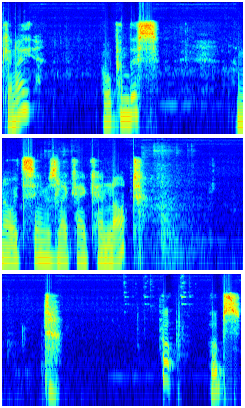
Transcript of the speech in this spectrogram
Can I open this? No, it seems like I cannot. Oh, oops.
